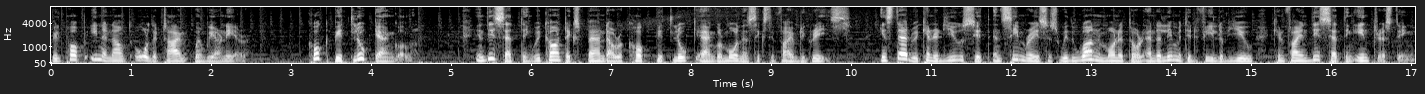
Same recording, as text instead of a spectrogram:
will pop in and out all the time when we are near. Cockpit look angle. In this setting we can't expand our cockpit look angle more than 65 degrees. Instead we can reduce it and sim racers with one monitor and a limited field of view can find this setting interesting.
